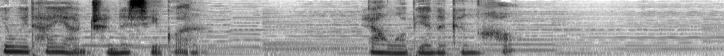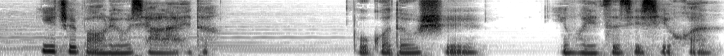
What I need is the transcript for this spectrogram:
因为他养成的习惯，让我变得更好。一直保留下来的，不过都是因为自己喜欢。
